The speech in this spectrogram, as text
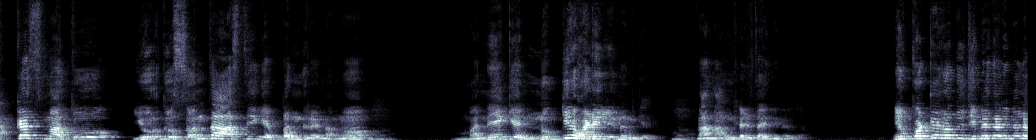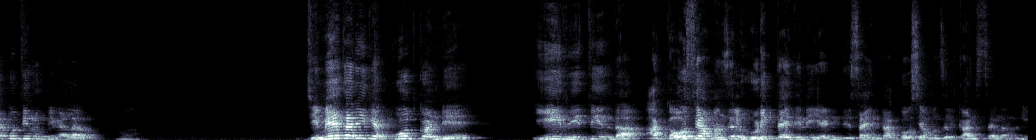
ಅಕಸ್ಮಾತು ಇವ್ರದ್ದು ಸ್ವಂತ ಆಸ್ತಿಗೆ ಬಂದ್ರೆ ನಾನು ಮನೆಗೆ ನುಗ್ಗಿ ಹೊಡಿಲಿ ನನ್ಗೆ. ನಾನು ಹಂಗ್ ಹೇಳ್ತಾ ಇದ್ದೀನಲ್ಲ. ನೀವು ಕೊಟ್ಟಿರೋದು ಜಿಮ್ಮೆದಾರಿ ಮೇಲೆ ಕೂತಿರೋದು ನೀವೆಲ್ಲರೂ. ಜಿಮ್ಮೆದಾರಿಗೆ ಕೂತ್ಕೊಂಡು ಈ ರೀತಿಯಿಂದ ಆ ಗೌಸ್ಯ ಮಂಜಿಲ್ ಹುಡುಕ್ತಾ ಇದ್ದೀನಿ ಎಂಟು ಇಂದ ಗೌಸ್ಯ ಮಂಜಲ್ ಕಾಣಿಸ್ತಾ ಇಲ್ಲ ನನಗೆ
